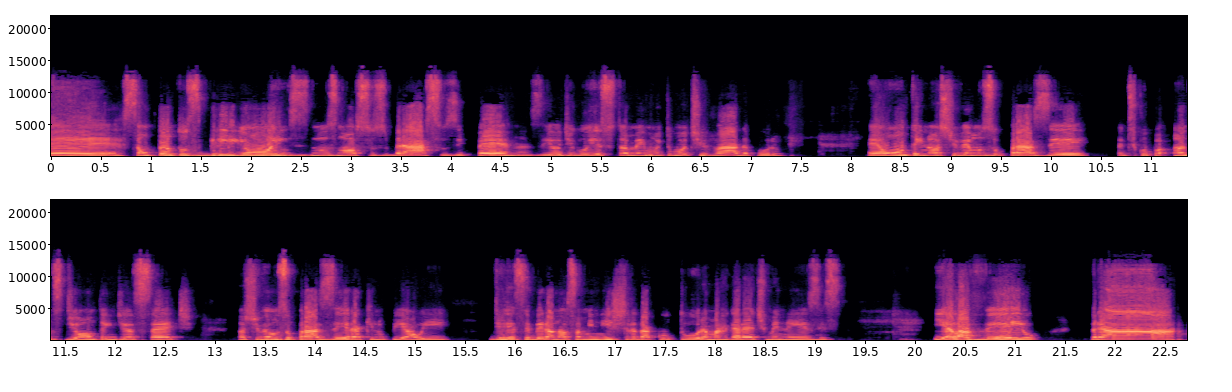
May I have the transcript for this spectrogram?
é, são tantos grilhões nos nossos braços e pernas, e eu digo isso também muito motivada por. É, ontem nós tivemos o prazer, desculpa, antes de ontem, dia 7, nós tivemos o prazer aqui no Piauí de receber a nossa ministra da Cultura, Margarete Menezes, e ela veio para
